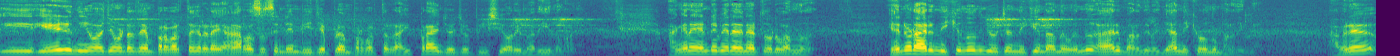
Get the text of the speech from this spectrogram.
ഈ ഏഴ് നിയോജകമണ്ഡലത്തെയും പ്രവർത്തകരുടെ ആർ എസ് എസിന്റെയും ബി ജെ പിയുടെയും പ്രവർത്തകരുടെ അഭിപ്രായം ചോദിച്ചു പി സി ഓറി മതി എന്ന് പറഞ്ഞു. അങ്ങനെ എന്റെ പേര് അതിനകത്തോട് വന്നത്. എന്നോട് ആരും നിൽക്കുന്നു എന്ന് ചോദിച്ചാൽ നിൽക്കണ്ടെന്ന് ഒന്നും ആരും പറഞ്ഞില്ല. ഞാൻ നിൽക്കണമെന്നും പറഞ്ഞില്ല. അവർ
